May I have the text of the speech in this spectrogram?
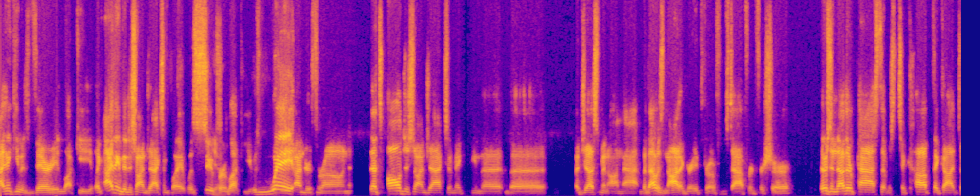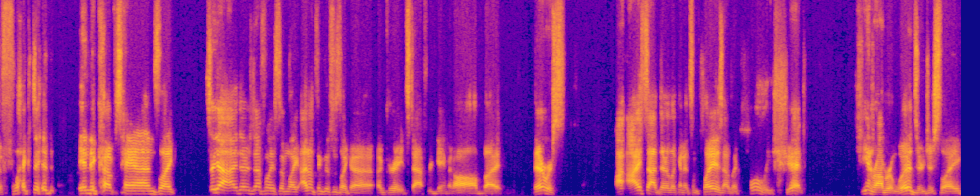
I think he was very lucky. Like, I think the DeSean Jackson play was super lucky. It was way underthrown. That's all DeSean Jackson making the the adjustment on that. But that was not a great throw from Stafford for sure. There's another pass that was to Kupp that got deflected into Kupp's hands. Like, so yeah, I- there's definitely some like I don't think this was like a, a great Stafford game at all, but there was I, I sat there looking at some plays and I was like, holy shit. He and Robert Woods are just like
